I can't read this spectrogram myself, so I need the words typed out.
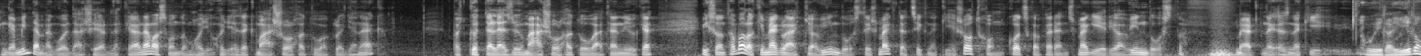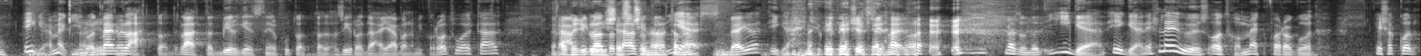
engem minden megoldás érdekel. Nem azt mondom, hogy, hogy ezek másolhatóak legyenek, vagy kötelező másolhatóvá tenni őket. Viszont ha valaki meglátja a Windows-t, és megtetszik neki, és otthon Kocka Ferenc megírja a Windows-t, mert ez neki... Újraírom? Igen, megírod, mert láttad, láttad Bill Gatesnél futott az irodájában, amikor ott voltál, Hát mondjuk ő is ezt csinálta, Yes, bejött, igen, egyébként is ezt csinálta. Azt mondod, igen, igen, és leülsz otthon, megfaragod, és akkor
